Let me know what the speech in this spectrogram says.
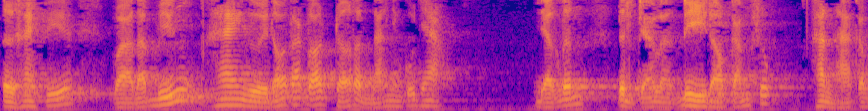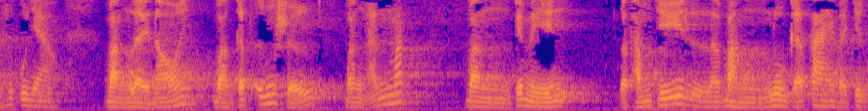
từ hai phía và đã biến hai người đối tác đó trở thành nạn nhân của nhau, dẫn đến tình trạng là đi đò cảm xúc, hành hạ cảm xúc của nhau bằng lời nói, bằng cách ứng xử, bằng ánh mắt, bằng cái miệng, và thậm chí là bằng luôn cả tay và chân.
